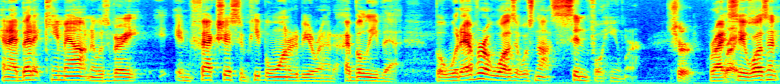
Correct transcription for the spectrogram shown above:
and I bet it came out and it was very infectious, and people wanted to be around it. I believe that. But whatever it was, it was not sinful humor, Sure. right? So he wasn't.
